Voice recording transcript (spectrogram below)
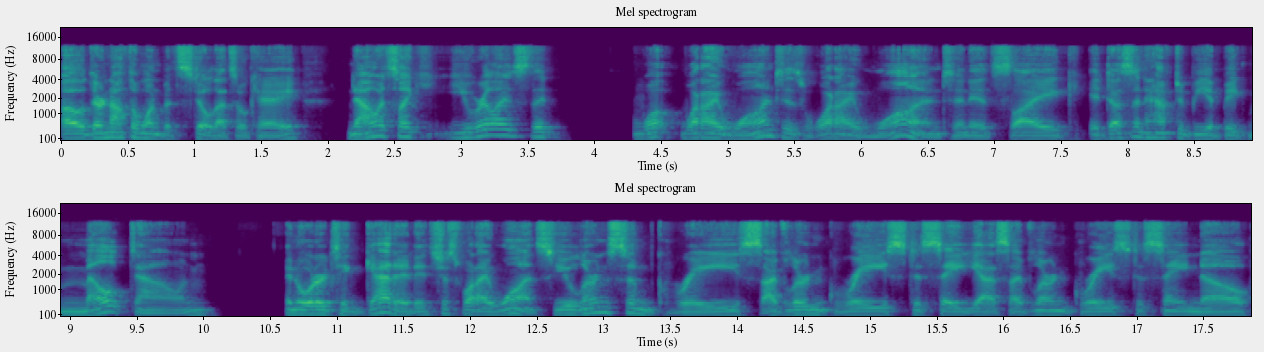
oh, they're not the one, but still that's okay. Now it's like you realize that what what I want is what I want and it's like it doesn't have to be a big meltdown in order to get it. It's just what I want. So you learn some grace. I've learned grace to say yes. I've learned grace to say no.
